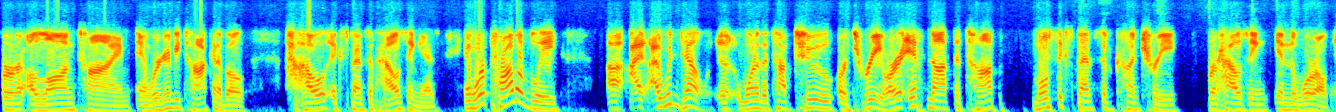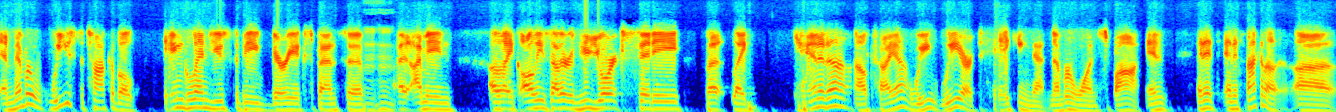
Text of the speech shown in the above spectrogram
for a long time, and we're going to be talking about how expensive housing is, and we're probably uh, I, I wouldn't doubt uh, one of the top two or three, or if not the top most expensive country for housing in the world. And remember, we used to talk about England used to be very expensive. Mm-hmm. I, I mean, uh, like all these other New York City, but like Canada, I'll tell you, we we are taking that number one spot, and and it and it's not going to uh,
